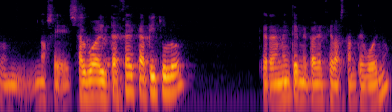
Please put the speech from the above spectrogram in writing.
no sé, salvo el tercer capítulo, que realmente me parece bastante bueno,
